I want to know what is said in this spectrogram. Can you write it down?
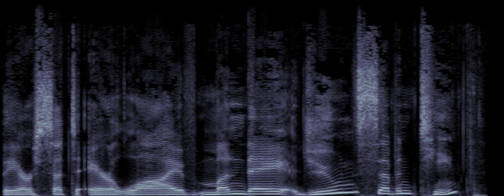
They are set to air live Monday, June 17th.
